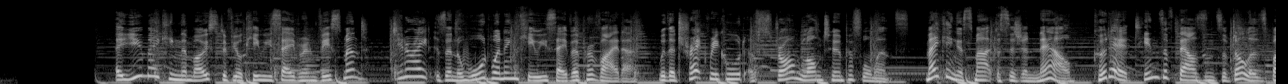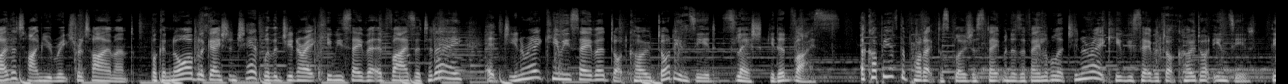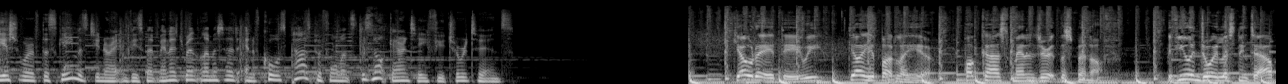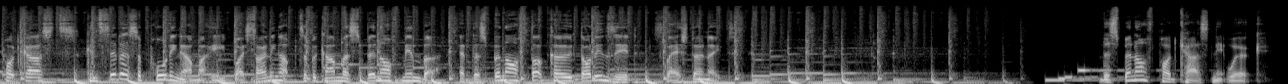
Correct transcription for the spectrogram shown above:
Are you making the most of your KiwiSaver investment? Generate is an award winning KiwiSaver provider with a track record of strong long term performance. Making a smart decision now could add tens of thousands of dollars by the time you reach retirement. Book a no obligation chat with a Generate KiwiSaver advisor today at generatekiwisaver.co.nz slash get advice. A copy of the product disclosure statement is available at generatekiwisaver.co.nz. The issuer of the scheme is Generate Investment Management Limited, and of course, past performance does not guarantee future returns. Kia ora e te iwi, Te Butler here, podcast manager at The Spinoff. If you enjoy listening to our podcasts, consider supporting our mahi by signing up to become a Spinoff member at thespinoff.co.nz slash donate. The Spinoff Podcast Network.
